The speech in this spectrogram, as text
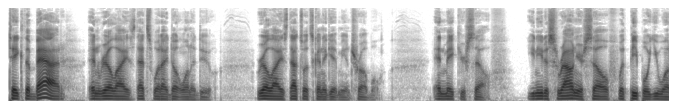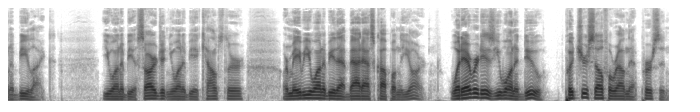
Take the bad and realize that's what I don't want to do. Realize that's what's going to get me in trouble. And make yourself. You need to surround yourself with people you want to be like. You want to be a sergeant, you want to be a counselor, or maybe you want to be that badass cop on the yard. Whatever it is you want to do, put yourself around that person.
